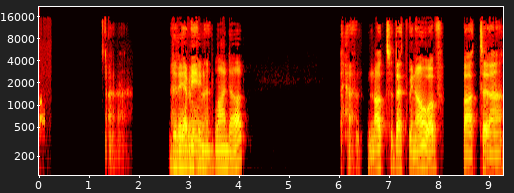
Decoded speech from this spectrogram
up. Uh, Do they I have mean, anything lined up? not that we know of, but uh,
